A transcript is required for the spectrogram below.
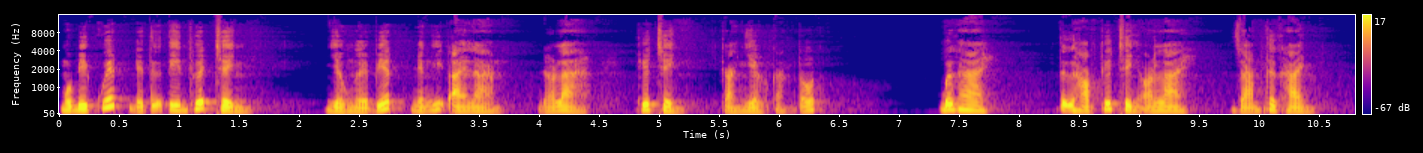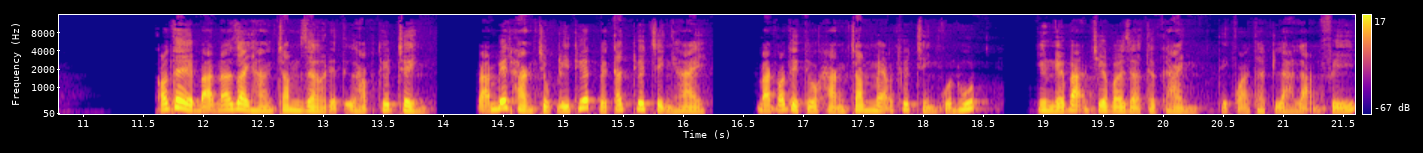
Một bí quyết để tự tin thuyết trình. Nhiều người biết nhưng ít ai làm, đó là thuyết trình càng nhiều càng tốt. Bước 2. Tự học thuyết trình online, dám thực hành. Có thể bạn đã dành hàng trăm giờ để tự học thuyết trình. Bạn biết hàng chục lý thuyết về cách thuyết trình hay. Bạn có thể thuộc hàng trăm mẹo thuyết trình cuốn hút. Nhưng nếu bạn chưa bao giờ thực hành thì quả thật là lãng phí.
